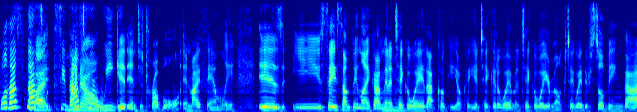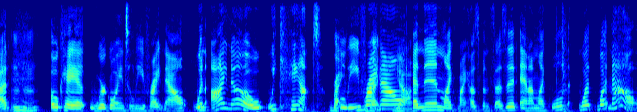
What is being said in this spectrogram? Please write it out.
Well, that's that's But, see you that's where we get into trouble in my family. Is you say something like, "I'm going Mm-hmm. to take away that cookie." Okay, you take it away. I'm going to take away your milk. Take away. They're still being bad. Mm-hmm. Okay, we're going to leave right now. When I know we can't Right, leave right, right, now, yeah. and then like my husband says it, and I'm like, "Well, what what now?"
